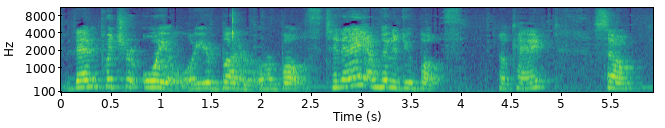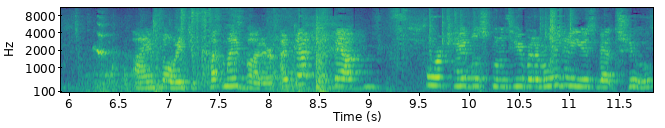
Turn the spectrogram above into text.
Then put your oil or your butter or both. Today I'm gonna do both. Okay? So I am going to cut my butter. I've got about four tablespoons here, but I'm only gonna use about two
